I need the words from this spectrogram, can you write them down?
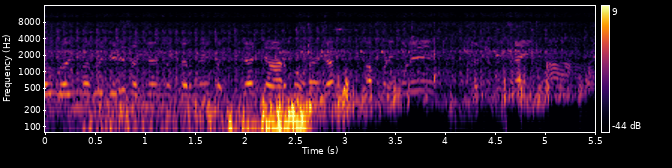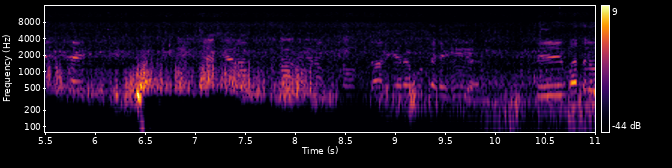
ਵਿਕਾਊਗਾ ਵੀ ਮਤਲਬ ਜਿਹੜੇ ਸੱਜਣ ਮਿੱਤਰ ਨੇ ਮੱਕੀ ਦਾ ਚਾਰ ਪਾਉਣਾ ਹੈਗਾ ਆਪਣੇ ਕੋਲੇ ਤੇ ਮਤਲਬ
